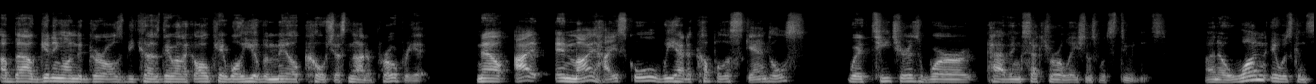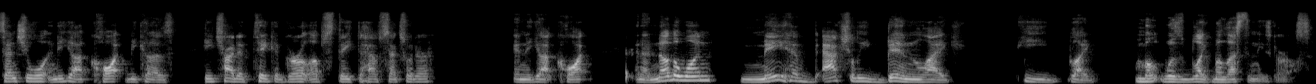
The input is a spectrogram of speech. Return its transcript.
about getting on the girls because they were like, okay, well, you have a male coach, that's not appropriate now, I in my high school, we had a couple of scandals where teachers were having sexual relations with students. I know one, it was consensual, and he got caught because he tried to take a girl upstate to have sex with her, and he got caught. And another one may have actually been like he like was like molesting these girls,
